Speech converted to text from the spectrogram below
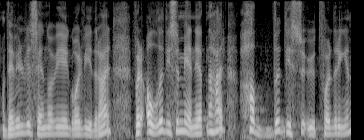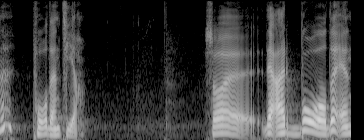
Og Det vil vi se når vi går videre her. For alle disse menighetene her hadde disse utfordringene på den tida. Så eh, det er både en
